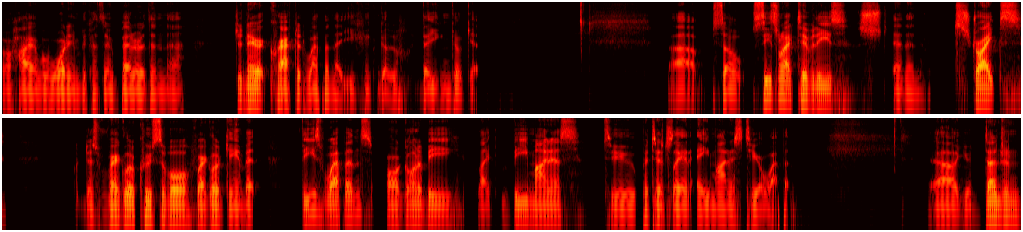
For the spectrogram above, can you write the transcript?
are higher rewarding because they're better than the generic crafted weapon that you can go that you can go get. Uh, so seasonal activities sh- and then strikes, just regular crucible, regular gambit. These weapons are going to be like B minus to potentially an A minus tier weapon. Uh, your dungeon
